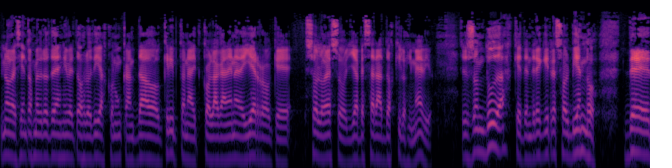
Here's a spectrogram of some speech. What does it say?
900 metros de desnivel todos los días con un candado Kryptonite con la cadena de hierro que solo eso ya pesará dos kilos y medio. Son dudas que tendré que ir resolviendo de,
